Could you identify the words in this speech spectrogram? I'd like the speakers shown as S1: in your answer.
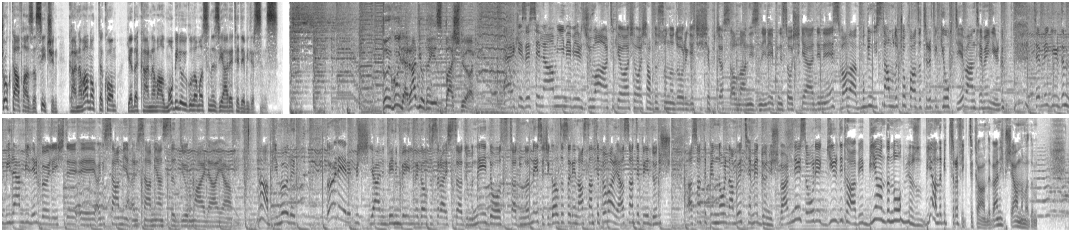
S1: Çok daha fazlası için karnaval.com ya da karnaval mobil uygulamasını ziyaret edebilirsiniz. Duygu ile radyodayız başlıyor.
S2: Herkese selam. Yine bir cuma artık yavaş yavaş hafta sonuna doğru geçiş yapacağız Allah'ın izniyle. Hepiniz hoş geldiniz. Valla bugün İstanbul'da çok fazla trafik yok diye ben TEM'e girdim. TEM'e girdim bilen bilir böyle işte e, Ali Samiyan, Ali Samiyan stadı diyorum hala ya. Ne yapayım öyle Öyle yer etmiş yani benim beynime Galatasaray stadyumu. Neydi o stadyumda? Neyse işte Galatasaray'ın Aslantepe var ya Aslantepe'ye dönüş. Aslantepe'nin oradan böyle teme dönüş var. Neyse oraya girdik abi. Bir anda ne musunuz? Bir anda bir trafik tıkandı. Ben hiçbir şey anlamadım.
